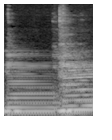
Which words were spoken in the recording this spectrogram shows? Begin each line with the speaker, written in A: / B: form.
A: Música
